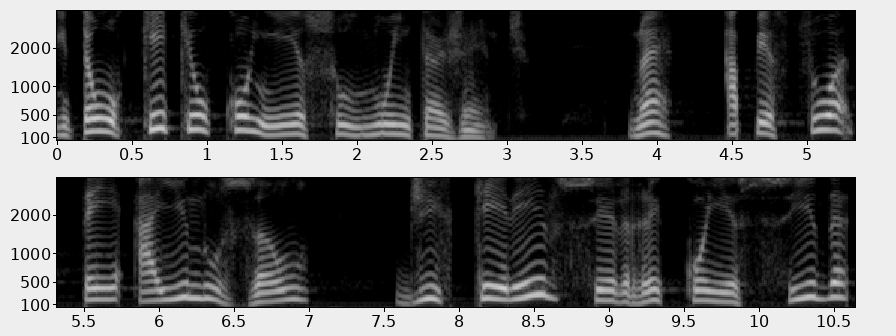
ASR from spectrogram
Então, o que que eu conheço muita gente, né? A pessoa tem a ilusão de querer ser reconhecida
